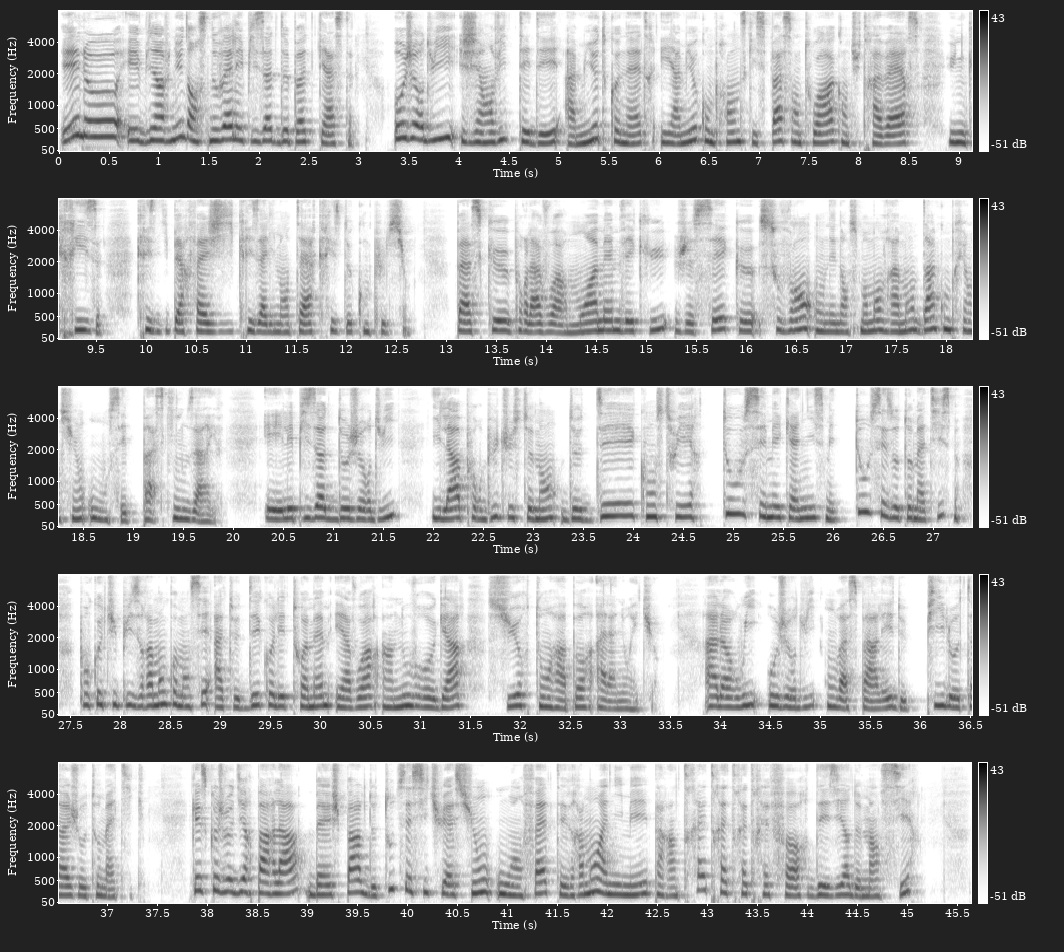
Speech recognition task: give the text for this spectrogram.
Hello et bienvenue dans ce nouvel épisode de podcast. Aujourd'hui, j'ai envie de t'aider à mieux te connaître et à mieux comprendre ce qui se passe en toi quand tu traverses une crise, crise d'hyperphagie, crise alimentaire, crise de compulsion parce que pour l'avoir moi-même vécu, je sais que souvent on est dans ce moment vraiment d'incompréhension où on ne sait pas ce qui nous arrive. Et l'épisode d'aujourd'hui, il a pour but justement de déconstruire tous ces mécanismes et tous ces automatismes pour que tu puisses vraiment commencer à te décoller de toi-même et avoir un nouveau regard sur ton rapport à la nourriture. Alors oui, aujourd'hui, on va se parler de pilotage automatique. Qu'est-ce que je veux dire par là? Ben je parle de toutes ces situations où en fait tu es vraiment animé par un très très très très fort désir de mincir.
